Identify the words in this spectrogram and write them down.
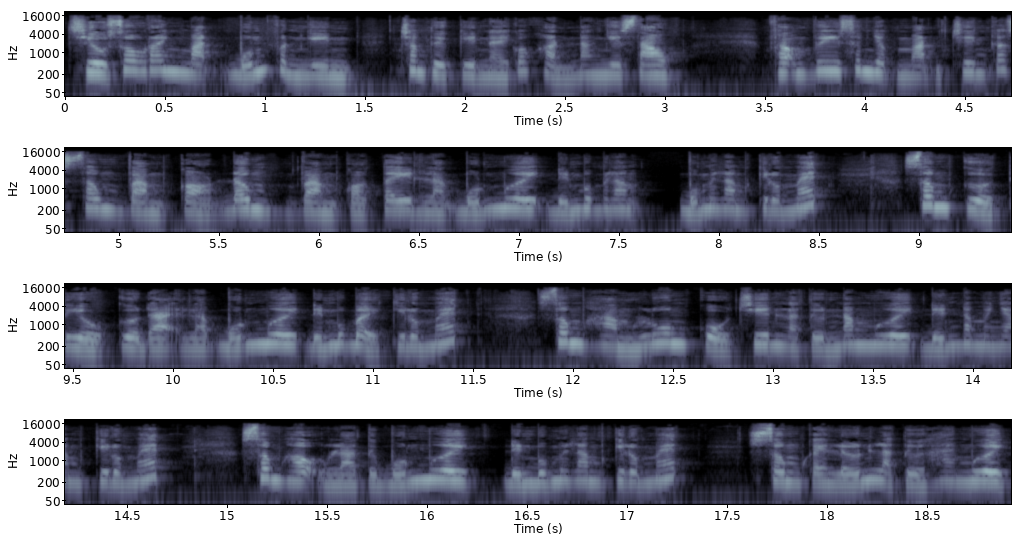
Chiều sâu ranh mặn 4 phần nghìn trong thời kỳ này có khả năng như sau. Phạm vi xâm nhập mặn trên các sông Vàm Cỏ Đông, Vàm Cỏ Tây là 40 đến 45 45 km, sông Cửa Tiểu, Cửa Đại là 40 đến 47 km, sông Hàm Luông, Cổ Chiên là từ 50 đến 55 km, sông Hậu là từ 40 đến 45 km, sông Cái Lớn là từ 20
